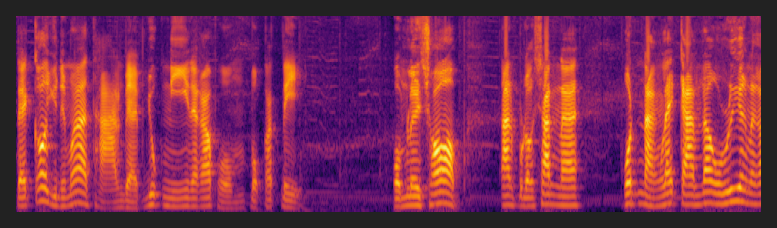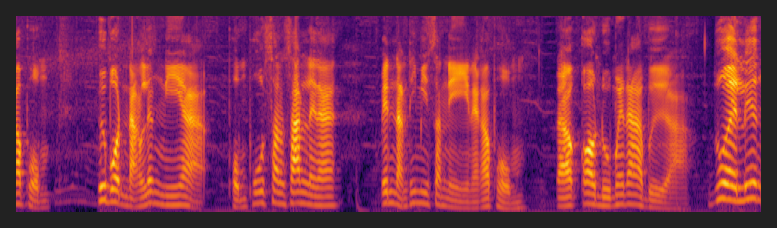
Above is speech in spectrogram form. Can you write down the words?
แต่ก็อยู่ในมาตรฐานแบบยุคนี้นะครับผมปกติ ผมเลยชอบด้านโปรดักชันนะบทหนังและการเล่าเรื่องนะครับผมคือบทหนังเรื่องนี้อะผมพูดสั้น ๆ เลยนะ เป็นหนังที่มีเสน่ห์นะครับผมแล้วก็ดูไม่น่าเบื่อ ด้วยเรื่อง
